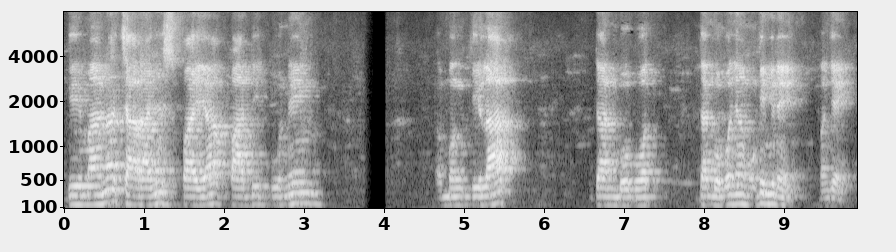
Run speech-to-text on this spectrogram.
Gimana caranya supaya padi kuning eh, mengkilat dan bobot dan bobotnya mungkin gini, Bang Jack.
